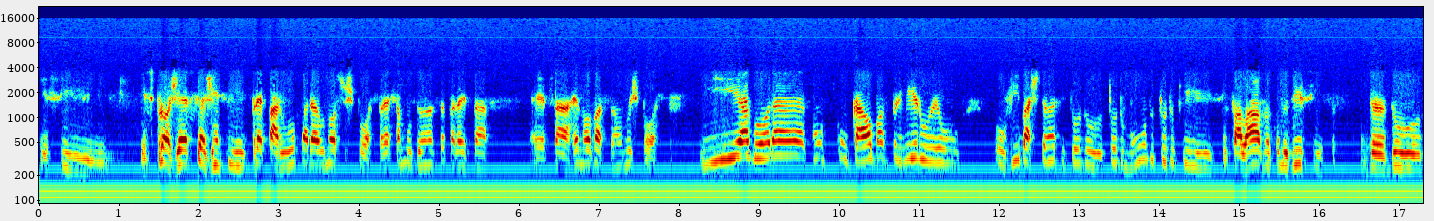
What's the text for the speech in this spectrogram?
esse, esse projeto que a gente preparou para o nosso esporte, para essa mudança, para essa, essa renovação no esporte. E agora, com, com calma, primeiro eu ouvi bastante todo, todo mundo, tudo que se falava, como eu disse, do, do,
